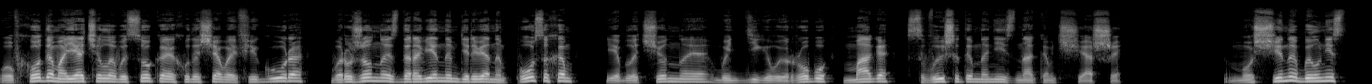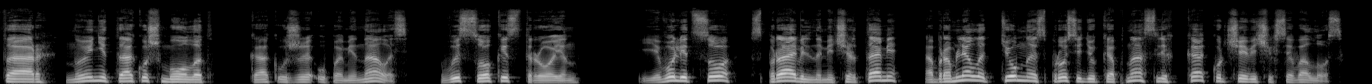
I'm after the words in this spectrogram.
У входа маячила высокая худощавая фигура, вооруженная здоровенным деревянным посохом и облаченная в индиговую робу мага с вышитым на ней знаком чаши. Мужчина был не стар, но и не так уж молод. как уже упоминалось, высок и строен. Его лицо с правильными чертами обрамляла темная с проседью копна слегка курчавящихся волос.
